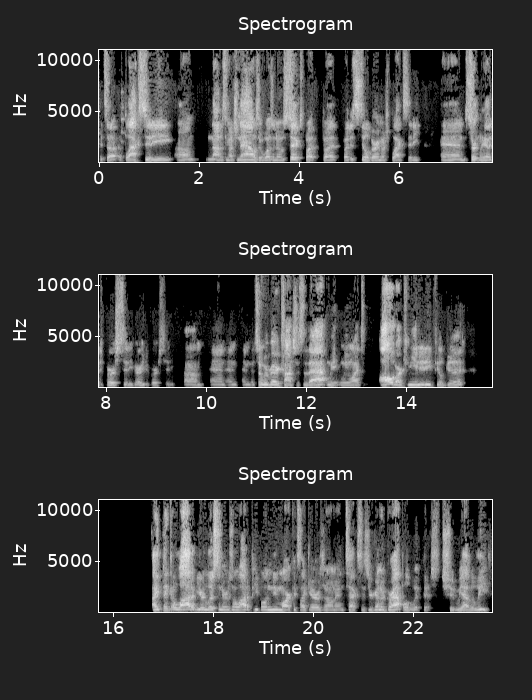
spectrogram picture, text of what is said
it's a, a black city um, not as much now as it was in 06 but but but it's still very much black city and certainly a diverse city very diverse city. Um, and, and and so we're very conscious of that. We, we want all of our community to feel good I think a lot of your listeners and a lot of people in new markets like Arizona and Texas, you're going to grapple with this. Should we have the leaf?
